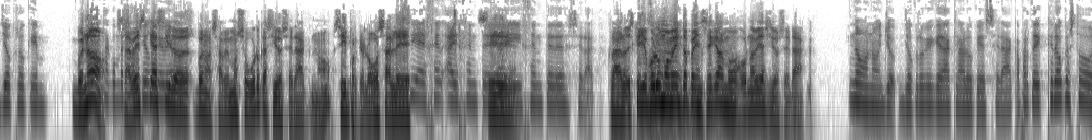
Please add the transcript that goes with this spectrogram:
yo creo que bueno, sabes que ha sido, bueno, sabemos seguro que ha sido Serac, ¿no? Sí, porque luego sale. Sí, hay, gente, hay gente de Serac. Claro, es que yo por un momento pensé que a lo mejor no había sido Serac. No, no, yo, yo creo que queda claro que será. Aparte, creo que esto,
